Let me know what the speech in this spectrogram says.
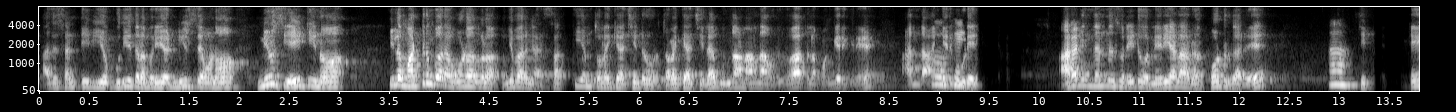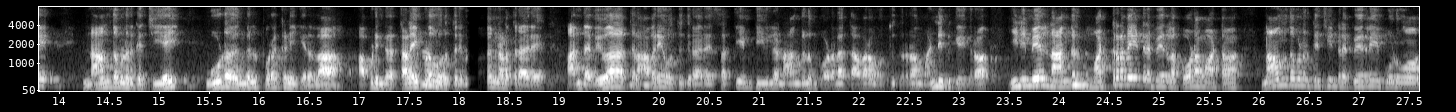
அது சன் டிவியோ புதிய தலைமுறையோ நியூஸ் செவனோ நியூஸ் எயிட்டீனோ இல்ல மற்றும் பிற ஊடகங்களோ இங்க பாருங்க சத்தியம் தொலைக்காட்சின்ற ஒரு தொலைக்காட்சியில முந்தா நாள் நான் ஒரு விவாதத்துல பங்கேற்கிறேன். அந்த அங்க. இருக்கக்கூடிய அரவிந்தன் சொல்லிட்டு ஒரு நெறியாளர் போட்டிருக்காரு. நாம் தமிழர் கட்சியை ஊடகங்கள் புறக்கணிக்கிறதா? அப்படின்ற தலைப்புல ஒருத்தர் விவாதம் நடத்துறாரு. அந்த விவாதத்துல அவரே ஒத்துக்கிறாரு. சத்தியம் டிவில நாங்களும் போடல தவற ஒத்துக்கிறோம் மன்னிப்பு கேட்கிறோம். இனிமேல் நாங்கள் மற்றவை என்ற பேர்ல போட மாட்டோம். நாம் தமிழர் கட்சின்ற பேர்லயே போடுவோம்.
